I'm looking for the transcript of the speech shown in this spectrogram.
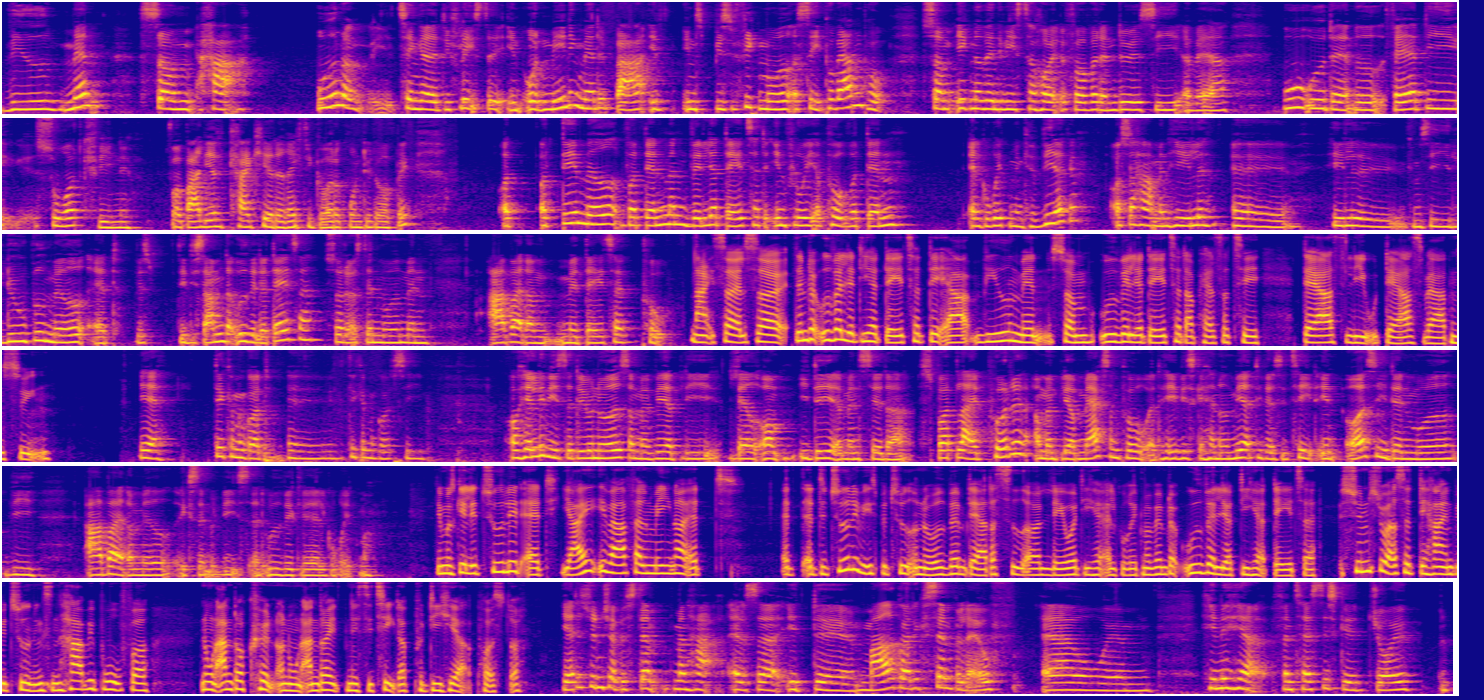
hvide mænd, som har, uden at tænke at de fleste en ond mening med det, bare et, en specifik måde at se på verden på, som ikke nødvendigvis tager højde for, hvordan det vil sige at være uuddannet, fattig, sort kvinde. For bare lige at karikere det rigtig godt og grundigt op. Ikke? Og, og det med, hvordan man vælger data, det influerer på, hvordan algoritmen kan virke. Og så har man hele, øh, hele kan man sige, loopet med, at hvis det er de samme, der udvælger data, så er det også den måde, man arbejder med data på. Nej, så altså dem, der udvælger de her data, det er hvide mænd, som udvælger data, der passer til deres liv, deres verdenssyn. Ja, det kan man godt, øh, det kan man godt sige. Og heldigvis er det jo noget, som er ved at blive lavet om i det, at man sætter spotlight på det, og man bliver opmærksom på, at hey, vi skal have noget mere diversitet ind, også i den måde, vi arbejder med eksempelvis at udvikle algoritmer. Det er måske lidt tydeligt, at jeg i hvert fald mener, at, at, at det tydeligvis betyder noget, hvem det er, der sidder og laver de her algoritmer, hvem der udvælger de her data. Synes du også, at det har en betydning? Sådan, har vi brug for nogle andre køn og nogle andre etniciteter på de her poster? Ja, det synes jeg bestemt, man har. Altså et øh, meget godt eksempel er jo, er jo øh, hende her fantastiske Joy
